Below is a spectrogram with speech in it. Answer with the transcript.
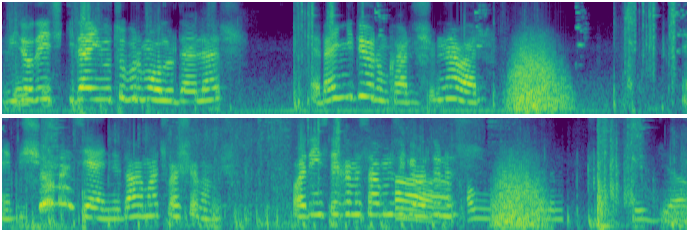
Videoda hiç giden YouTuber mı olur derler. E ben gidiyorum kardeşim ne var? E, bir şey olmaz yani. Daha maç başlamamış. Bu arada Instagram hesabımızı Aa, gördünüz. Allah benim kız ya.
